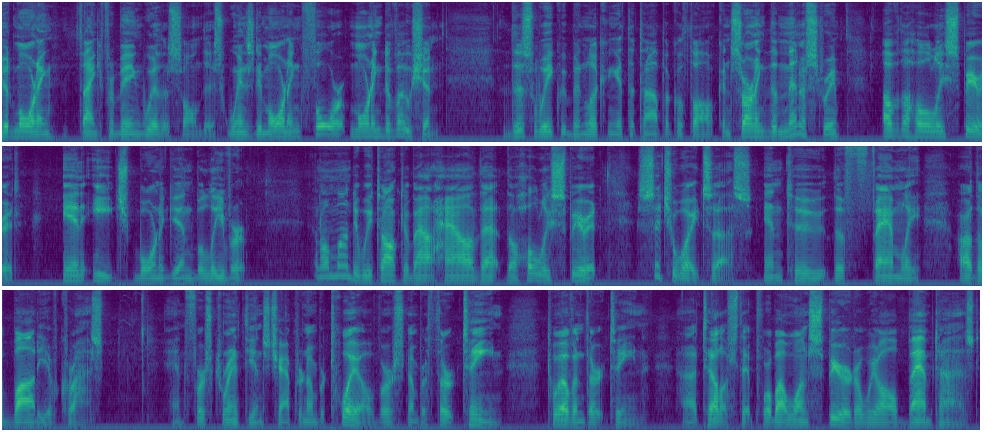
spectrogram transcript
Good morning. Thank you for being with us on this Wednesday morning for morning devotion. This week we've been looking at the topical thought concerning the ministry of the Holy Spirit in each born again believer. And on Monday we talked about how that the Holy Spirit situates us into the family or the body of Christ. And 1 Corinthians chapter number 12, verse number 13, 12 and 13 uh, tell us that for by one Spirit are we all baptized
